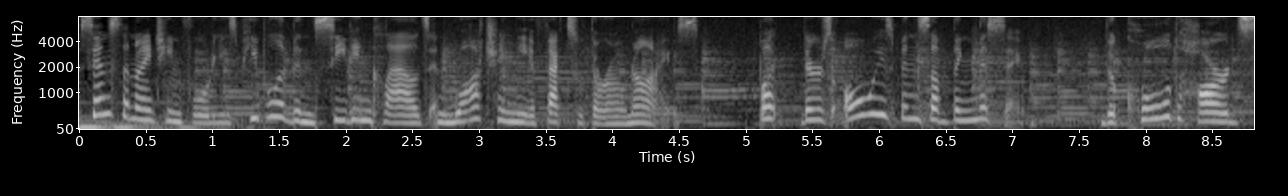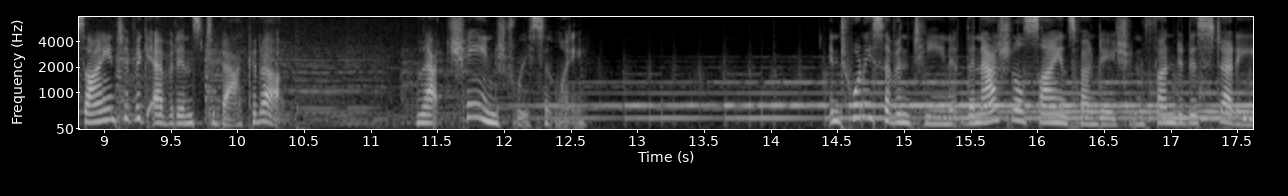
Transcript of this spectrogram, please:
Since the 1940s, people have been seeding clouds and watching the effects with their own eyes. But there's always been something missing the cold, hard scientific evidence to back it up. That changed recently. In 2017, the National Science Foundation funded a study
